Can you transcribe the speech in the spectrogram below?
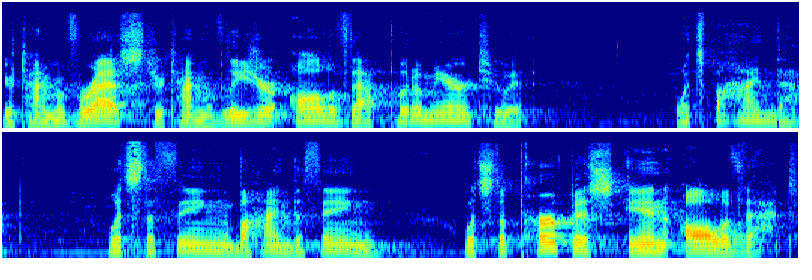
your time of rest, your time of leisure, all of that. Put a mirror to it. What's behind that? What's the thing behind the thing? What's the purpose in all of that?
